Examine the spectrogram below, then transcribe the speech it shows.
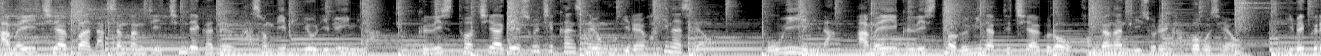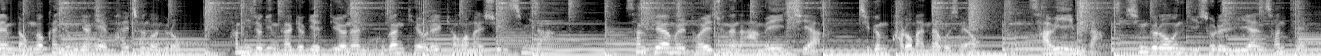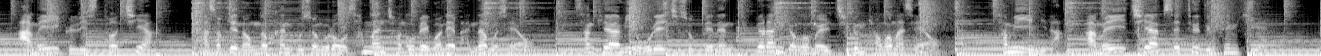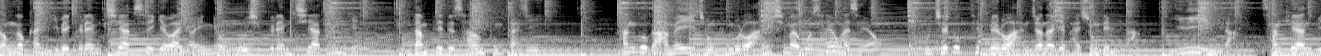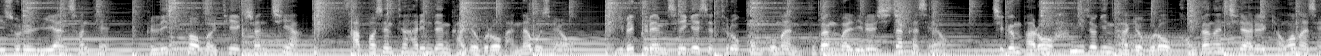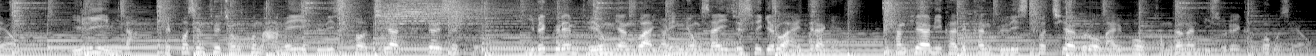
아메이 치약과 낙상 방지 침대 가드 가성비 비교 리뷰입니다. 글리스터 치약의 솔직한 사용 후기를 확인하세요. 5위입니다. 아메이 글리스터 루미낙트 치약으로 건강한 미소를 가꿔보세요. 200g 넉넉한 용량에 8,000원으로 합리적인 가격에 뛰어난 구강 케어를 경험할 수 있습니다. 상쾌함을 더해주는 아메이 치약 지금 바로 만나보세요. 4위입니다. 싱그러운 미소를 위한 선택 아메이 글리스터 치약 5개 넉넉한 구성으로 31,500원에 만나보세요. 상쾌함이 오래 지속되는 특별한 경험을 지금 경험하세요. 3위입니다. 아메이 치약 세트 득템 기회 넉넉한 200g 치약 3개와 여행용 50g 치약 1개 땀패드 사은품까지 한국 아메이 정품으로 안심하고 사용하세요. 우체국 택배로 안전하게 발송됩니다. 2위입니다. 상쾌한 미소를 위한 선택 글리스터 멀티액션 치약 4% 할인된 가격으로 만나보세요. 200g 3개 세트로 꼼꼼한 구강 관리를 시작하세요. 지금 바로 합리적인 가격으로 건강한 치아를 경험하세요. 1위입니다. 100% 정품 아메이 글리스터 치약 특별 세트 200g 대용량과 여행용 사이즈 3개로 알뜰하게 상쾌함이 가득한 글리스터 치약으로 맑고 건강한 미소를 가꿔보세요.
